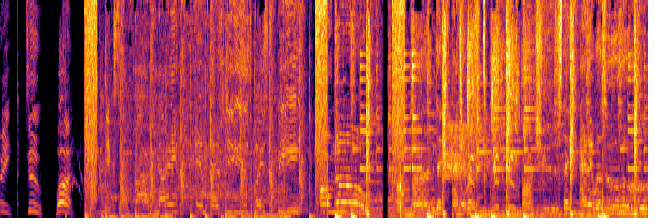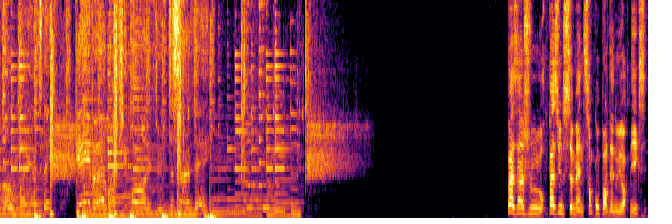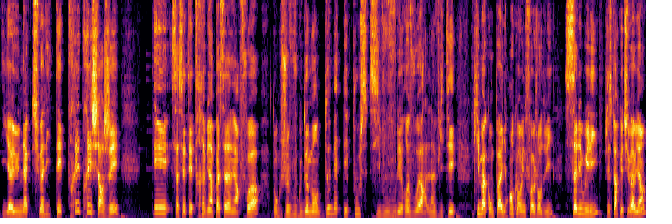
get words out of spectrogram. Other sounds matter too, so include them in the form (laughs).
Three, two, one. Knicks on Friday night. MSG is the place to be. Oh no! On Monday, and it was on Tuesday, and it was ooh on Wednesday. Gave her what she wanted through to Sunday. Pas un jour, pas une semaine sans qu'on parle des New York Knicks. Il y a eu une actualité très très chargée. Et ça s'était très bien passé la dernière fois. Donc je vous demande de mettre des pouces si vous voulez revoir l'invité qui m'accompagne encore une fois aujourd'hui. Salut Willy, j'espère que tu vas bien.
